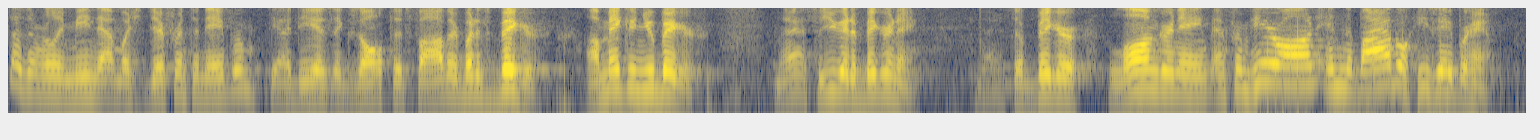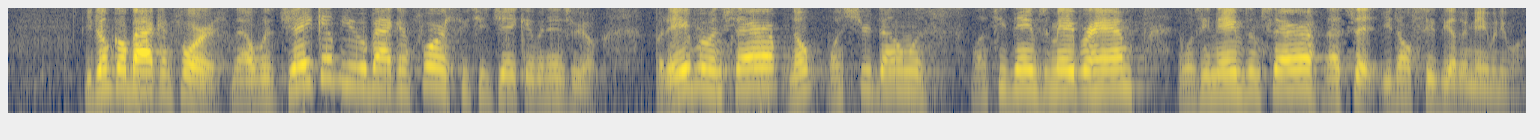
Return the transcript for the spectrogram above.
Doesn't really mean that much different than Abram. The idea is exalted father, but it's bigger. I'm making you bigger. Right? So you get a bigger name. Right? It's a bigger, longer name. And from here on in the Bible, he's Abraham. You don't go back and forth. Now with Jacob, you go back and forth between Jacob and Israel. But Abram and Sarah, nope. Once you're done with, once he names him Abraham, and once he names him Sarah, that's it. You don't see the other name anymore.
